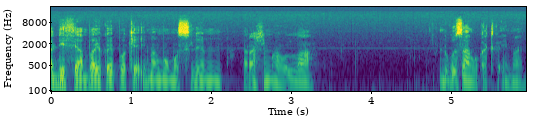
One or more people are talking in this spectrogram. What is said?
hadithi ambayo kaipokea imamu muslim rahimahullah. Ndugu zangu katika imani.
